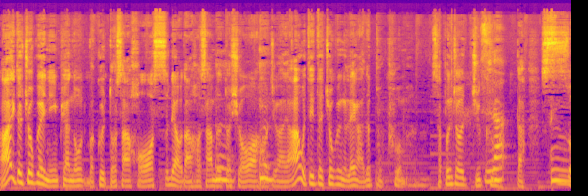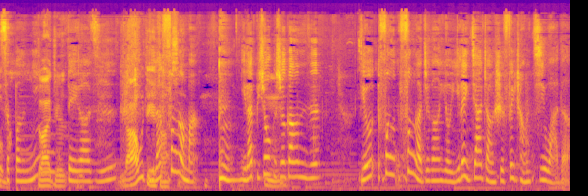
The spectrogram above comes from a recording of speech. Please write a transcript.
也有得交关人，譬如侬勿管读啥好私立学堂好，啥物事读小学好，就讲也会得交关人来外头补课嘛。日本叫九库对伐？嗯私塾，日本人对个是。伊拉分个嘛，伊拉比较就讲是有分分个就讲有一类家长是非常计划的，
